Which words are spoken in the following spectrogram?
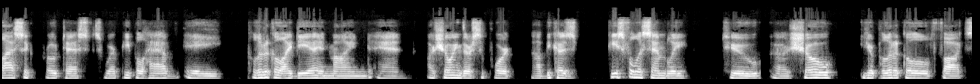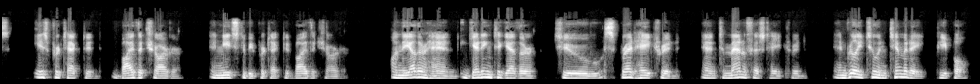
classic protests where people have a political idea in mind and are showing their support uh, because peaceful assembly to uh, show your political thoughts is protected by the Charter and needs to be protected by the Charter. On the other hand, getting together to spread hatred and to manifest hatred and really to intimidate people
